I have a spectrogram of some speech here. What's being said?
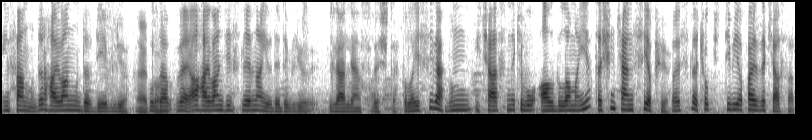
insan mıdır, hayvan mıdır diyebiliyor. Evet Burada doğru. veya hayvan cinslerini ayırt edebiliyor ilerleyen süreçte. Dolayısıyla bunun içerisindeki bu algılamayı taşın kendisi yapıyor. Dolayısıyla çok ciddi bir yapay zekası var.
